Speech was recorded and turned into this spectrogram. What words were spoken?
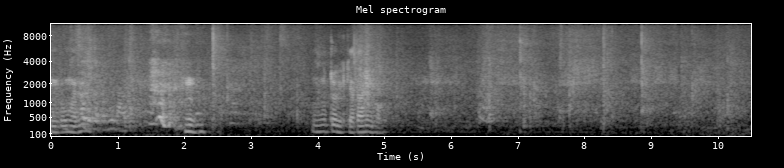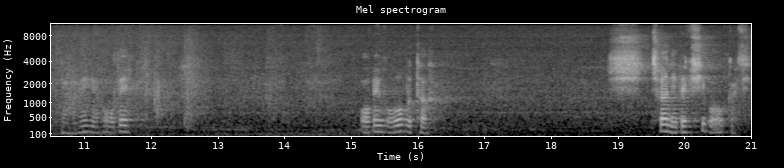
궁금해요? 음, 이쪽이 계단이고. 야, 이게 500, 505부터 1215까지.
